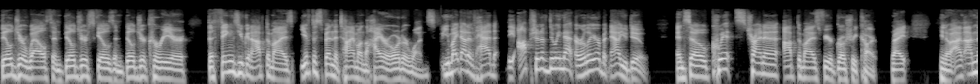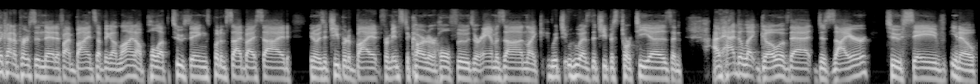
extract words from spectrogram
build your wealth and build your skills and build your career, the things you can optimize, you have to spend the time on the higher order ones. You might not have had the option of doing that earlier, but now you do. And so quit trying to optimize for your grocery cart, right? You know, I'm, the kind of person that if I'm buying something online, I'll pull up two things, put them side by side. You know, is it cheaper to buy it from Instacart or Whole Foods or Amazon? Like, which who has the cheapest tortillas? And I've had to let go of that desire to save, you know,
